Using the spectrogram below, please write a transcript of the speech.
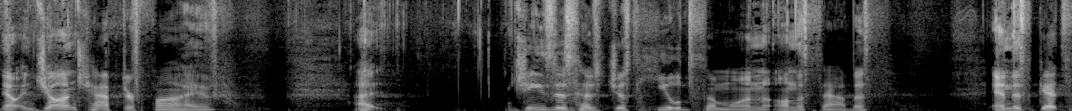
Now, in John chapter 5, uh, Jesus has just healed someone on the Sabbath, and this gets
